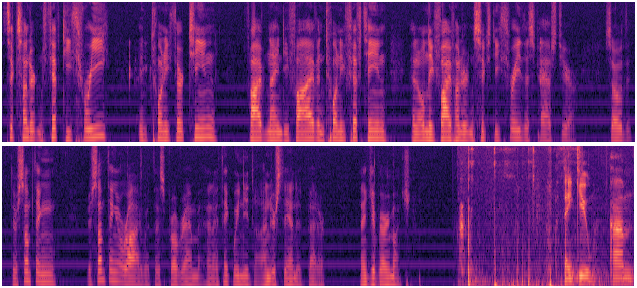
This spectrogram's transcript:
653 in 2013 595 in 2015 and only 563 this past year. So th- there's something there's something awry with this program, and I think we need to understand it better. Thank you very much. Thank you. Um,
